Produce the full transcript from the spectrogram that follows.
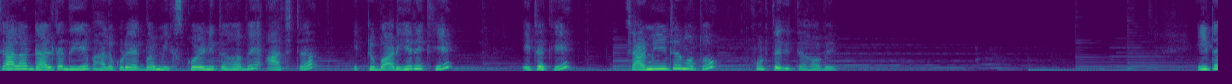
চাল আর ডালটা দিয়ে ভালো করে একবার মিক্স করে নিতে হবে। আঁচটা একটু বাড়িয়ে রেখে এটাকে চার মিনিটের মতো ফুটতে দিতে হবে। এটা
